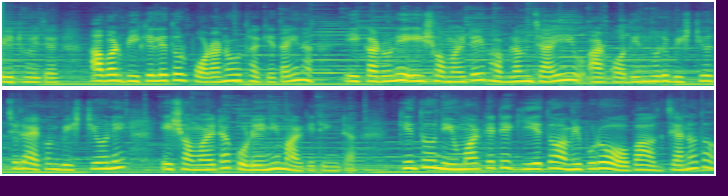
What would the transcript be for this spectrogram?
লেট হয়ে যায়। আবার বিকেলে তোর পড়ানোও থাকে, তাই না? এই কারণে এই সময়টাই ভাবলাম যাই, আর কদিন ধরে বৃষ্টি হচ্ছিল, এখন বৃষ্টিও নেই। এই সময়টা করে নিই মার্কেটিংটা কিন্তু নিউ মার্কেটে গিয়ে তো আমি পুরো অবাক, জানো তো?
